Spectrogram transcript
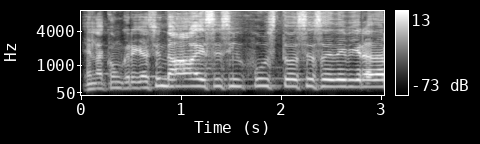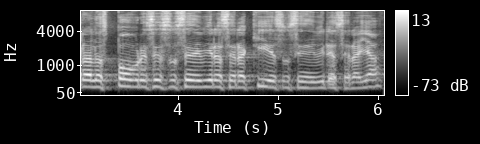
en la congregación. No, eso es injusto, eso se debiera dar a los pobres, eso se debiera hacer aquí, eso se debiera hacer allá.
